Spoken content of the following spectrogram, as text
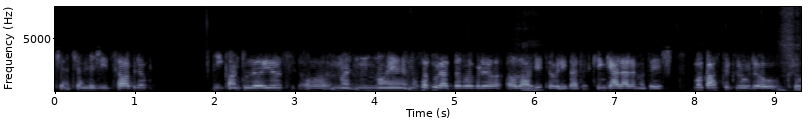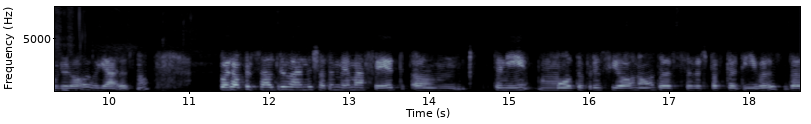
que, que han llegit sobre i com tu deies, uh, no, no, he, no s'ha aturat de rebre elogis, la veritat és que encara ara mateix m'acosta creure-ho creure a vegades, no? Però per l'altra banda això també m'ha fet um, tenir molta pressió no? de les expectatives de,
